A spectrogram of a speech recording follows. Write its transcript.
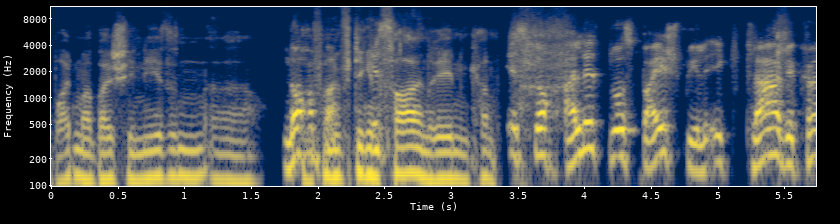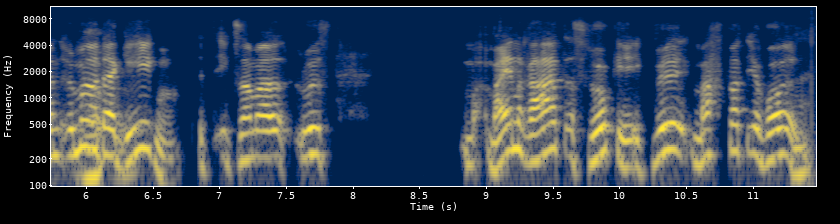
Soweit man bei Chinesen äh, noch von vernünftigen ist, Zahlen reden kann. Ist doch alles bloß Beispiele. Ich, klar, wir können immer ja. dagegen. Ich sag mal, Luis, mein Rat ist wirklich, ich will, macht, was ihr wollt.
